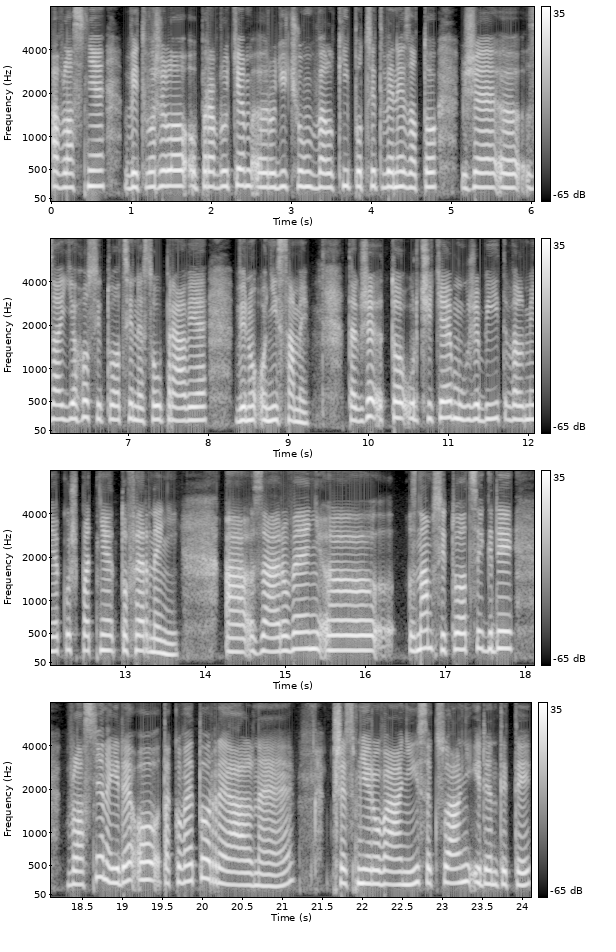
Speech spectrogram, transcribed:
a vlastně vytvořilo opravdu těm rodičům velký pocit viny za to, že eh, za jeho situaci nesou právě vinu oni sami. Takže to určitě může být velmi jako špatně, to fér není. A zároveň znám situaci, kdy vlastně nejde o takovéto reálné přesměrování sexuální identity,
